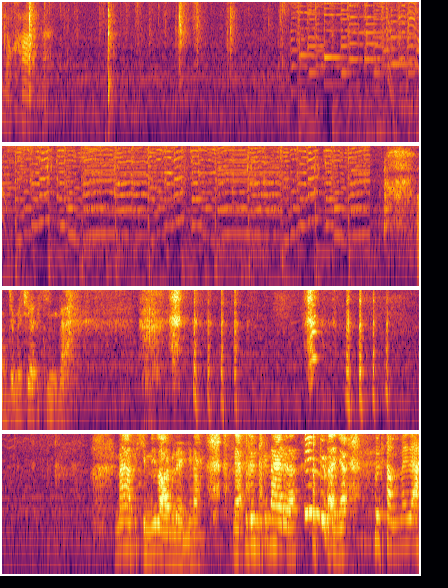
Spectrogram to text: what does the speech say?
เดี๋ยวขาดนะ ผมจะไม่เชื่อพี่คิมอีกแล้ว หน้าพี่คิมนี่ลอยมาเลยอย่างนี้นะ เนี่ย ขึ้นขึ้นหน้าด้วยนะ ติ้งขึ้นมาอย่างเงี้ยคือทำไม่ได้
